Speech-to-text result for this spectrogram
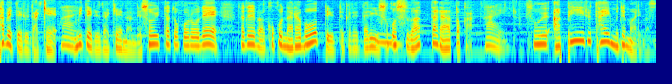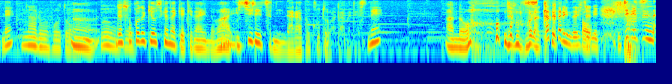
食べてるだけ、はい見てるだけなんでそういったところで例えばここ並ぼうって言ってくれたり、うんそこ座ったらとかはいそういうアピールタイムでもありますね。なるほど。うんうんでそこで気をつけなきゃいけないのは、うん一列に並ぶことはダメですね。あの でもほら係の人に一列に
